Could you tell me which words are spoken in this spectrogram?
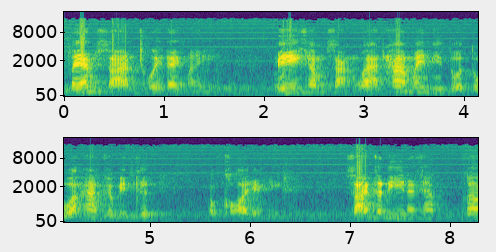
เพราะฉะนั้นศาลช่วยได้ไหม มีคำสั่งว่าถ้าไม่มีตรวตัวห้ามเครื่องบินขึ้น ผมขออย่างนี้ศาลก็ดีนะครับ ก็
